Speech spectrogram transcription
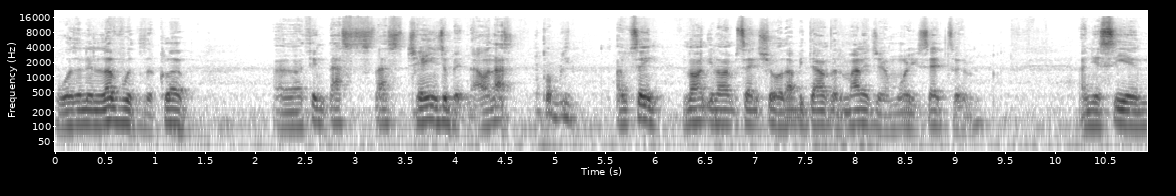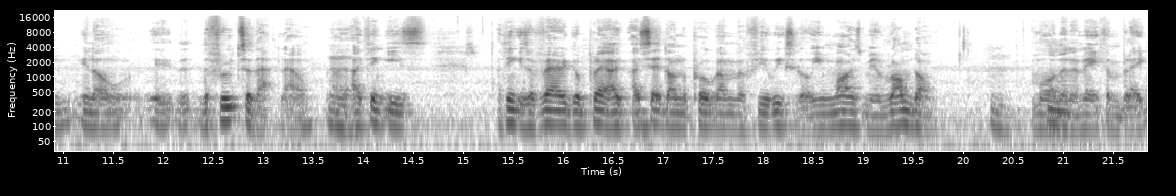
wasn't in love with the club. And I think that's that's changed a bit now, and that's probably I would say ninety nine percent sure that'd be down to the manager and what he said to him. And you're seeing, you know, the, the fruits of that now. I, mm. I think he's, I think he's a very good player. I, I said on the program a few weeks ago, he reminds me of Rondon mm. more than mm. a Nathan Blake.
